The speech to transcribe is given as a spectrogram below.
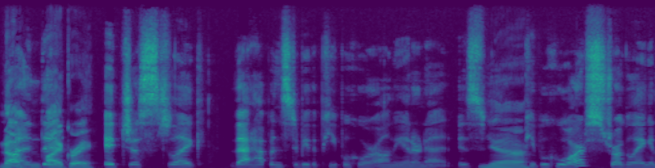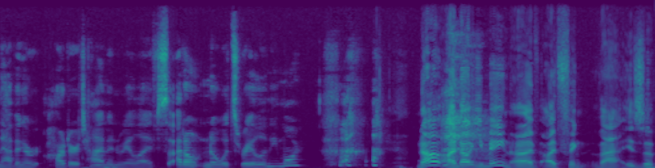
No, And I agree. it just like that happens to be the people who are on the internet is Yeah. people who are struggling and having a harder time in real life. So I don't know what's real anymore. No, I know what you mean. I I think that is a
